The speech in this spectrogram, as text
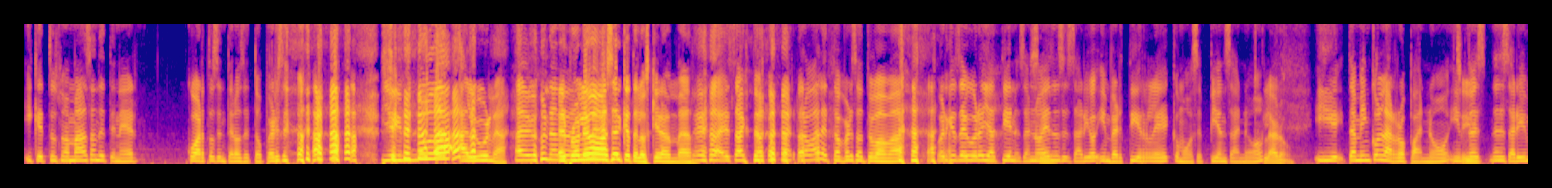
y que tus mamás han de tener cuartos enteros de toppers. Sin duda alguna. El problema va a ser que te los quieran dar. Exacto. Róbale toppers a tu mamá, porque seguro ya tienes. O sea, no es necesario invertirle como se piensa, ¿no? Claro. Y también con la ropa, ¿no? Y no es necesario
